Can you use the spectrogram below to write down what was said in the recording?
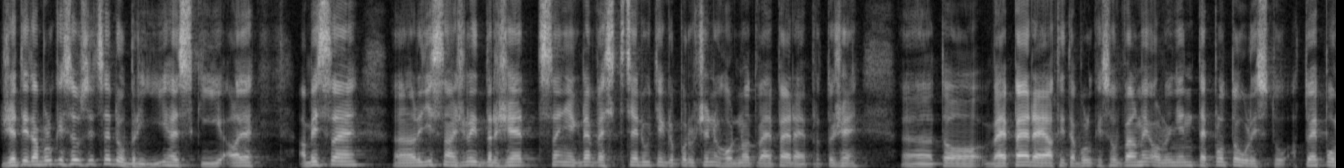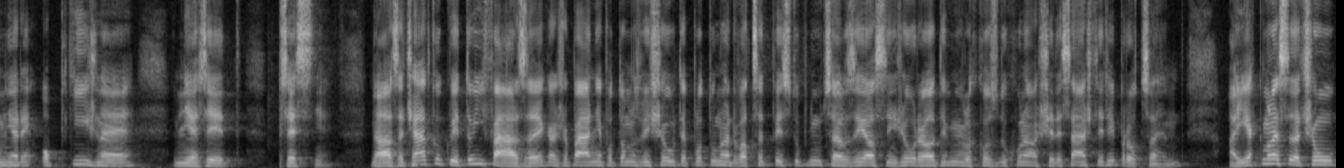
že ty tabulky jsou sice dobrý, hezký, ale aby se eh, lidi snažili držet se někde ve středu těch doporučených hodnot VPD, protože eh, to VPD a ty tabulky jsou velmi ovlivněny teplotou listu a to je poměrně obtížné měřit přesně. Na začátku květové fáze každopádně potom zvyšou teplotu na 25 stupňů Celsia a snižou relativní vlhkost vzduchu na 64%. A jakmile se začnou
